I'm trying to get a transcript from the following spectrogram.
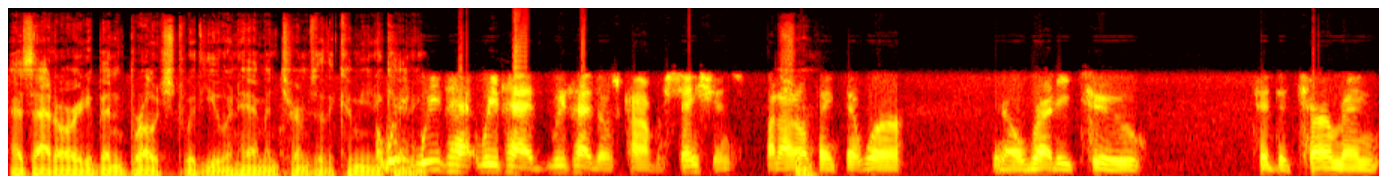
has that already been broached with you and him in terms of the communicating? We, have had we've had we've had those conversations, but I don't think that we're you know, ready to to determine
